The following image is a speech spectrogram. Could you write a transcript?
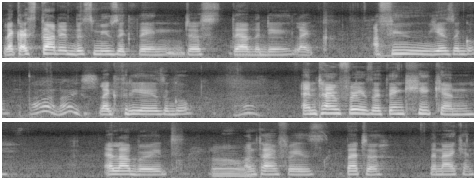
like I started this music thing just the other day, like a few years ago, Ah, nice. like three years ago. Ah. And time phrase, I think he can elaborate Um, on time phrase better than I can.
